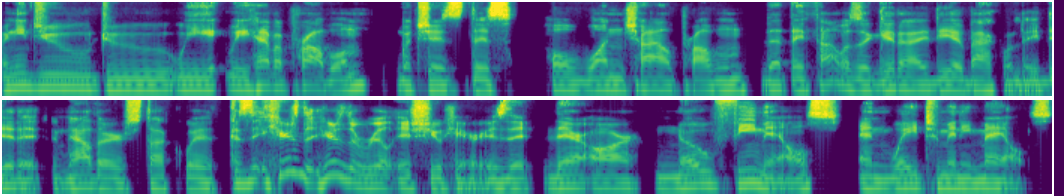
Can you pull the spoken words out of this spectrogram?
we need you to we we have a problem, which is this whole one child problem that they thought was a good idea back when they did it and now they're stuck with because here's the here's the real issue here is that there are no females and way too many males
